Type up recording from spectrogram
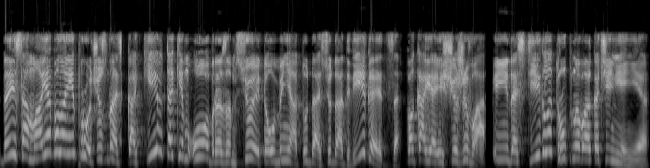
Да и сама я была не прочь узнать, каким таким образом все это у меня туда-сюда двигается, пока я еще жива и не достигла трупного окоченения.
